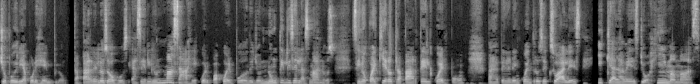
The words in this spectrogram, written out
yo podría, por ejemplo, taparle los ojos y hacerle un masaje cuerpo a cuerpo donde yo no utilice las manos, sino cualquier otra parte del cuerpo para tener encuentros sexuales y que a la vez yo gima más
